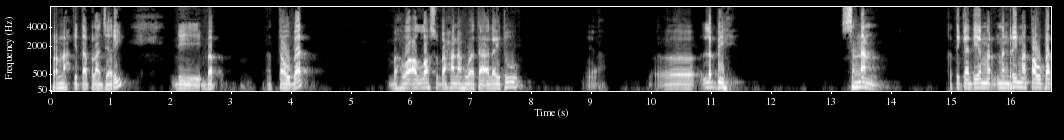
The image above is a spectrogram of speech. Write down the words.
pernah kita pelajari di bab taubat bahwa Allah Subhanahu wa taala itu ya, e, lebih senang ketika dia menerima taubat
